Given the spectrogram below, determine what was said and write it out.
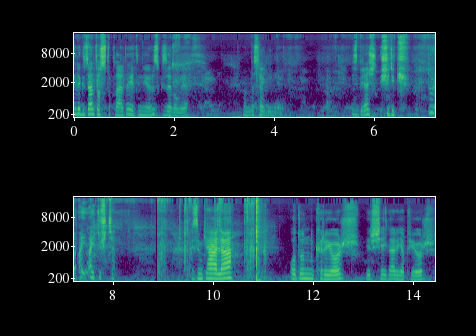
böyle güzel dostluklar da ediniyoruz. Güzel oluyor. Bunu da söyleyeyim dedim. Biz biraz üşüdük. Dur ay ay düşeceğim. Bizimki hala odun kırıyor, bir şeyler yapıyor.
